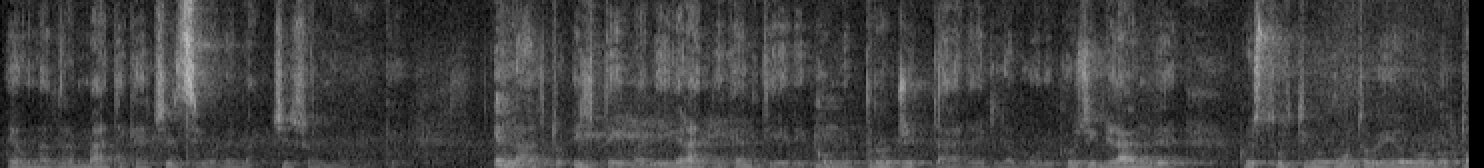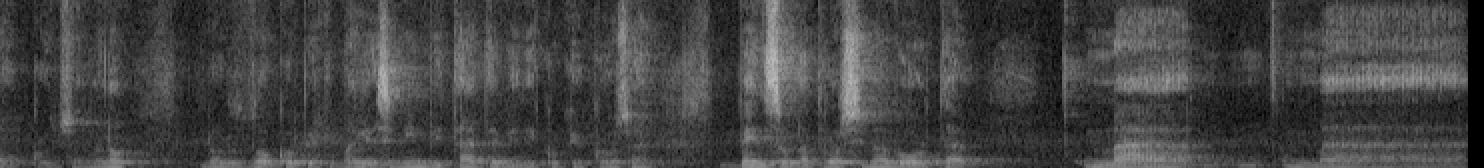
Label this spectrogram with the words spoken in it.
è una drammatica eccezione, ma ci sono anche. E l'altro, il tema dei grandi cantieri, come progettare il lavoro. È così grande quest'ultimo punto che io non lo tocco, insomma, no? Non lo tocco perché magari se mi invitate vi dico che cosa penso la prossima volta, ma, ma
